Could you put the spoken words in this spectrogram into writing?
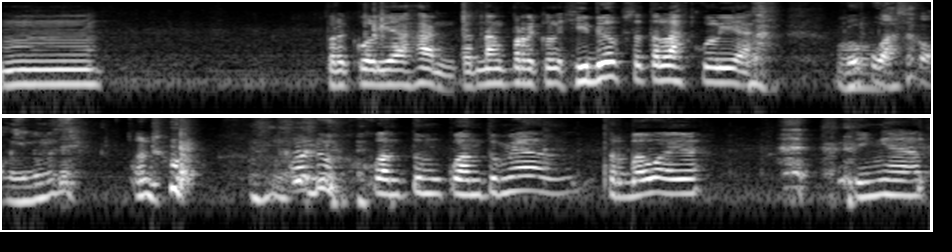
Hmm, perkuliahan tentang perkul hidup setelah kuliah. Gue puasa kok minum sih. Aduh. Aduh, kuantum kuantumnya terbawa ya. Ingat.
